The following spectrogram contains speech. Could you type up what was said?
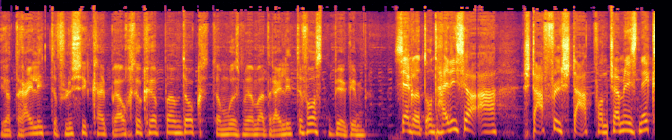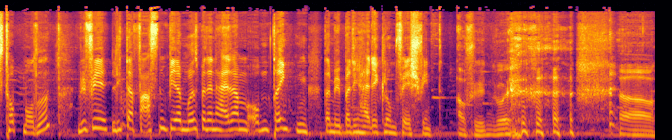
Ja, drei Liter Flüssigkeit braucht der Körper am Tag, da muss man ja mal drei Liter Fastenbier geben. Sehr gut. Und heute ist ja ein Staffelstart von Germany's Next Topmodel. Wie viel Liter Fastenbier muss man denn heute am Abend trinken, damit man die Heide klumpfesch findet? Auf jeden Fall. äh,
